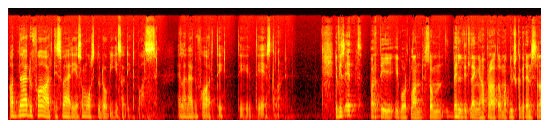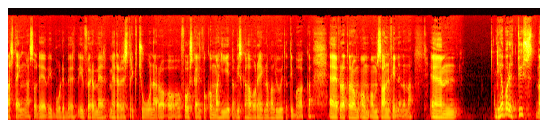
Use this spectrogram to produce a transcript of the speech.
Att när du far till Sverige så måste du då visa ditt pass. Eller när du far till, till, till Estland. Det finns ett parti i vårt land som väldigt länge har pratat om att nu ska gränserna stängas och det, vi borde införa mer, mer restriktioner och, och, folk ska inte få komma hit och vi ska ha vår egna valuta tillbaka. Jag pratar om, om, om Sannfinnarna. Um, ehm, de har både tystna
